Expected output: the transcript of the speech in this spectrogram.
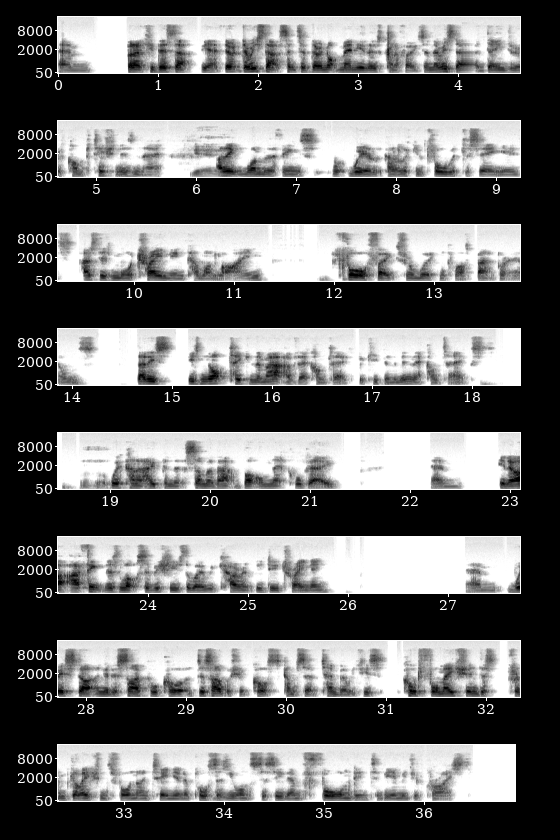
Mm-hmm. Um, but actually there's that yeah there, there is that sense of there are not many of those kind of folks and there is that danger of competition isn't there yeah. i think one of the things we're kind of looking forward to seeing is as there's more training come online for folks from working class backgrounds that is is not taking them out of their context but keeping them in their context mm-hmm. we're kind of hoping that some of that bottleneck will go and um, you know I, I think there's lots of issues the way we currently do training um, we're starting a disciple course, discipleship course come September, which is called Formation, just from Galatians 4:19. You know, Paul says he wants to see them formed into the image of Christ.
